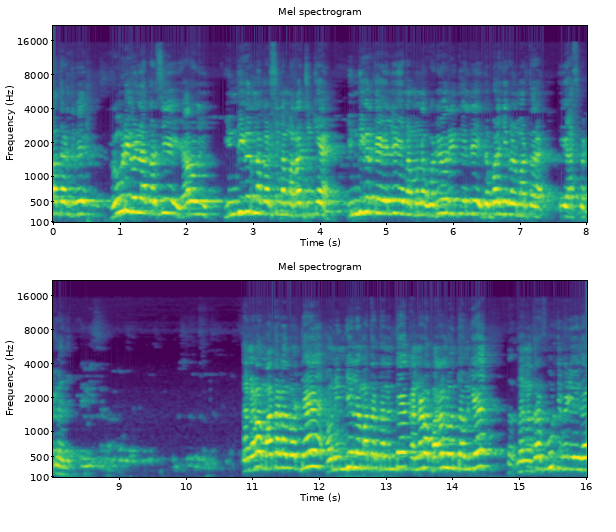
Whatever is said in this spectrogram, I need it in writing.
ಮಾತಾಡ್ತೀವಿ ರೌಡಿಗಳನ್ನ ಕಳಿಸಿ ಯಾರೋ ಹಿಂದಿಗರನ್ನ ಕಳಿಸಿ ನಮ್ಮ ರಾಜ್ಯಕ್ಕೆ, ಹಿಂದಿಗರ ಕೈಯಲ್ಲಿ ನಮ್ಮನ್ನು ಒಡೆಯೋ ರೀತಿಯಲ್ಲಿ ದಬ್ಬಾಳಿಕೆಗಳು ಮಾಡ್ತಾರೆ ಈ ಹಾಸ್ಪಿಟ್ಲಲ್ಲಿ ಕನ್ನಡ ಮಾತಾಡಲ್ವಂತೆ, ಅವ್ನು ಹಿಂದಿಯಲ್ಲೇ ಮಾತಾಡ್ತಾನಂತೆ, ಕನ್ನಡ ಬರಲ್ವಂತೆ ಅವನಿಗೆ. ನನ್ನ ಹತ್ರ ಪೂರ್ತಿ ವಿಡಿಯೋ ಇದೆ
